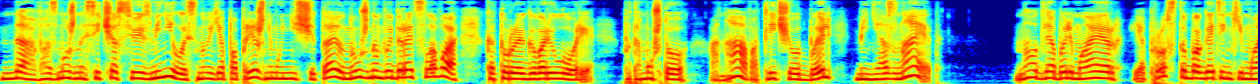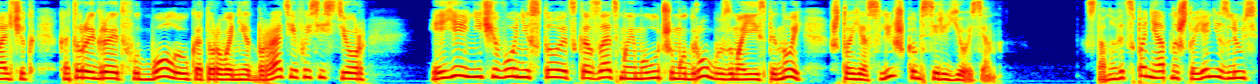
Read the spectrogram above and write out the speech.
Да, возможно, сейчас все изменилось, но я по-прежнему не считаю нужным выбирать слова, которые говорю Лоре, потому что она, в отличие от Бель, меня знает. Но для Бельмайер я просто богатенький мальчик, который играет в футбол и у которого нет братьев и сестер — и ей ничего не стоит сказать моему лучшему другу за моей спиной, что я слишком серьезен. Становится понятно, что я не злюсь,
